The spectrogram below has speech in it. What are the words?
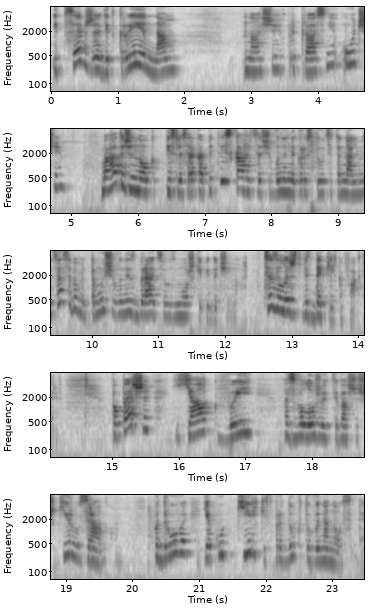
і це вже відкриє нам наші прекрасні очі. Багато жінок після 45 скажуться, що вони не користуються тональними засобами, тому що вони збираються у зморшки під очима. Це залежить від декілька факторів. По-перше, як ви зволожуєте вашу шкіру зранку. По-друге, яку кількість продукту ви наносите.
